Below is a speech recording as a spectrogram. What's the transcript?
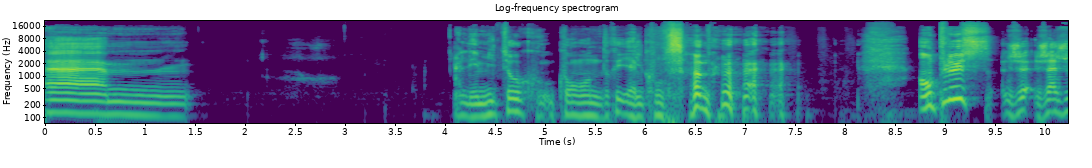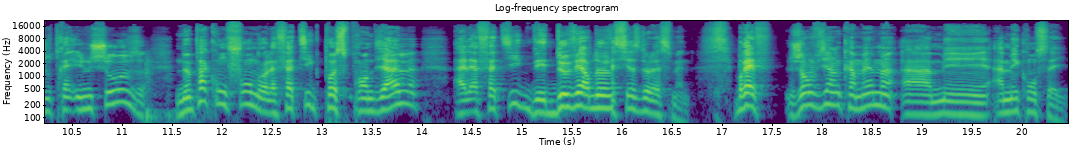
Euh, les mitochondries, consomment. en plus, j'ajouterais une chose, ne pas confondre la fatigue postprandiale à la fatigue des deux verres de sieste de la semaine. Bref, j'en viens quand même à mes, à mes conseils.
